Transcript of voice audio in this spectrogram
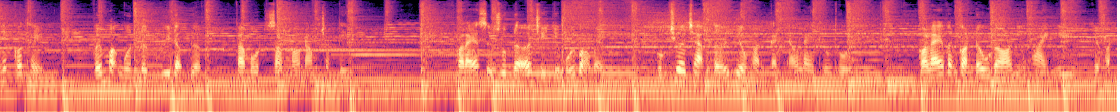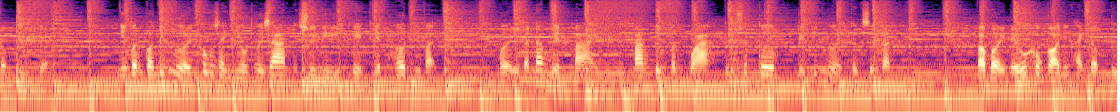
nhất có thể với mọi nguồn lực huy động được và một dòng máu nóng trong tim. Có lẽ sự giúp đỡ chỉ như mối bỏ bể, cũng chưa chạm tới nhiều hoàn cảnh éo le thiếu thốn. Có lẽ vẫn còn đâu đó những hoài nghi về hoạt động từ thiện, nhưng vẫn có những người không dành nhiều thời gian để suy nghĩ về thiện hơn như vậy, bởi vẫn đang miệt mài mang từng phần quà, từng suất cơm đến những người thực sự cần. Và bởi nếu không có những hành động từ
